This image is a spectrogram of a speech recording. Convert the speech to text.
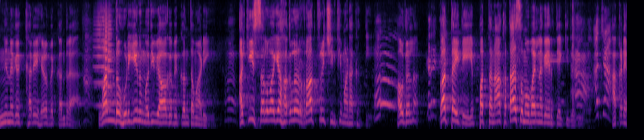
ನಿನಗೆ ಖರೆ ಹೇಳ್ಬೇಕಂದ್ರ ಒಂದು ಹುಡುಗಿನ ಮದುವೆ ಆಗಬೇಕಂತ ಮಾಡಿ ಅಕಿ ಸಲುವಾಗಿ ಹಗಲು ರಾತ್ರಿ ಚಿಂತೆ ಮಾಡಾಕತ್ತಿ. ಹೌದಲ್ಲ? ಗೊತ್ತೈತಿ ಇಪ್ಪತ್ತ ನಾಲ್ಕು ತಾಸು ಮೊಬೈಲ್ನಾಗ ಇರ್ತಿ ಅಕ್ಕಿ ಜೊತೆ. ಆ ಕಡೆ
